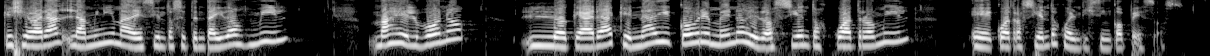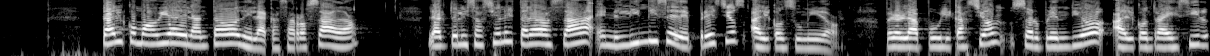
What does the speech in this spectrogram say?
que llevarán la mínima de 172.000 más el bono, lo que hará que nadie cobre menos de 204.445 eh, pesos. Tal como había adelantado de la Casa Rosada, la actualización estará basada en el índice de precios al consumidor, pero la publicación sorprendió al contradecir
